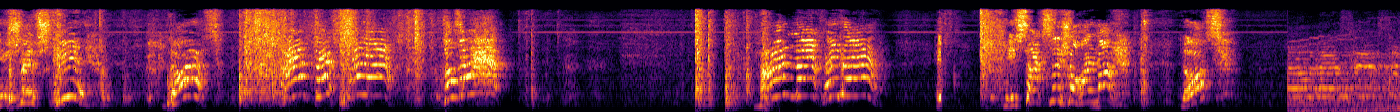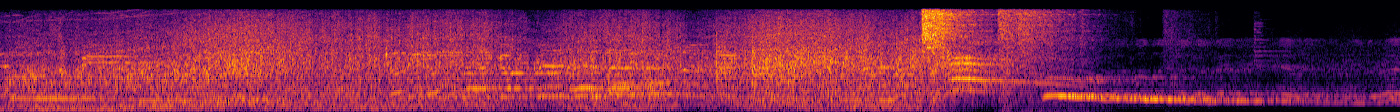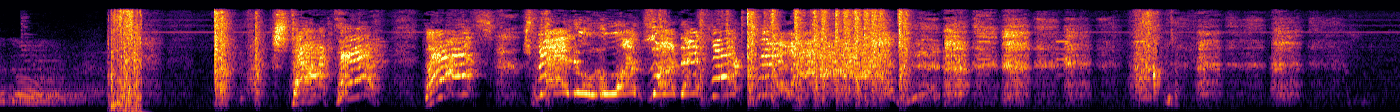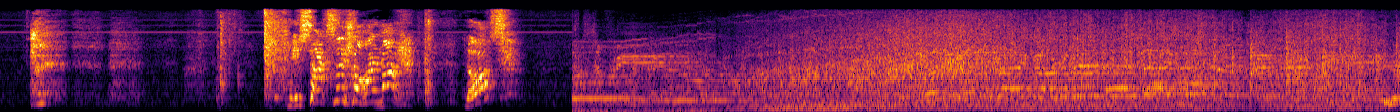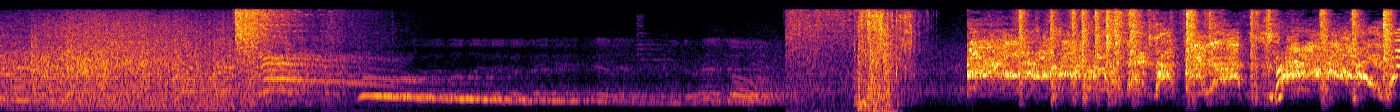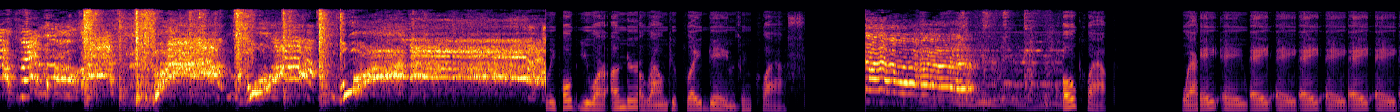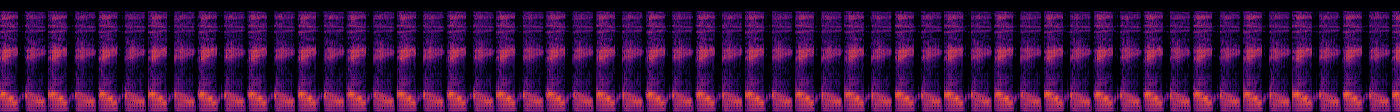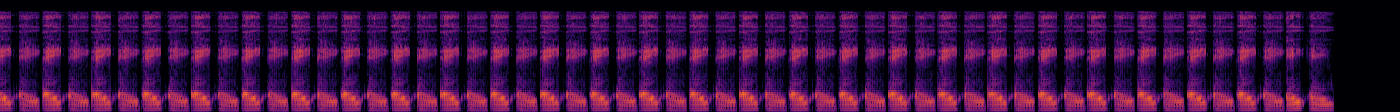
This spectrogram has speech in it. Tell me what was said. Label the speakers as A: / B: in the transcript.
A: Ich will spielen! Los! Ich sag's nicht noch einmal! Los!
B: Leopold you are under around to play games in class.
A: Ah!
B: Oh clap. Where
